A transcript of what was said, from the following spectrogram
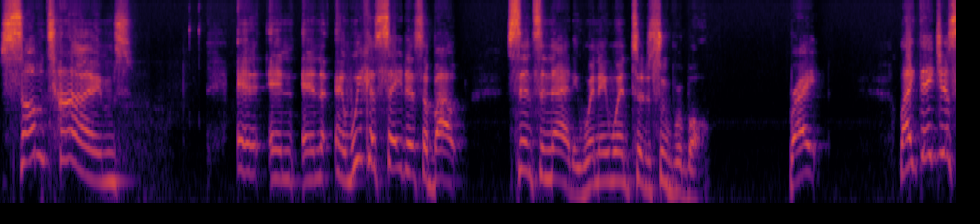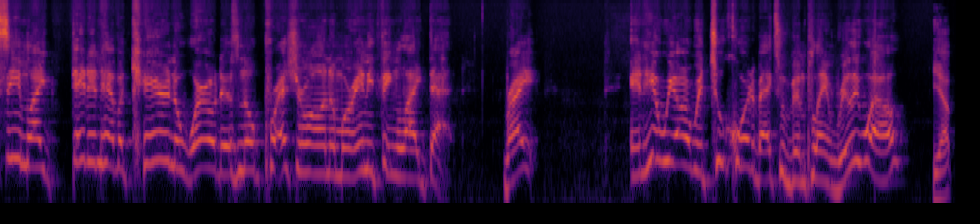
sometimes, and and and and we could say this about Cincinnati when they went to the Super Bowl, right? Like they just seem like they didn't have a care in the world. There's no pressure on them or anything like that, right? And here we are with two quarterbacks who've been playing really well. Yep.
